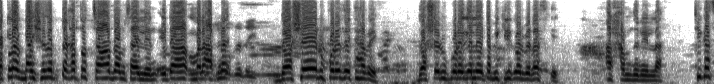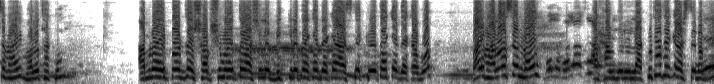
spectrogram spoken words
এক লাখ বাইশ হাজার। টাকা তো চা দাম চাইলেন। এটা মানে আপনার দশের উপরে যেতে হবে। দশের উপরে গেলে এটা বিক্রি করবেন আজকে। আলহামদুলিল্লাহ। ঠিক আছে ভাই ভালো থাকুন। আমরা এই পর্যায়ে সবসময় তো আসলে বিক্রেতাকে দেখা আজকে ক্রেতাকে দেখাবো। ভাই ভালো আছেন ভাই? আলহামদুলিল্লাহ। কোথা থেকে আসছেন আপনি?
